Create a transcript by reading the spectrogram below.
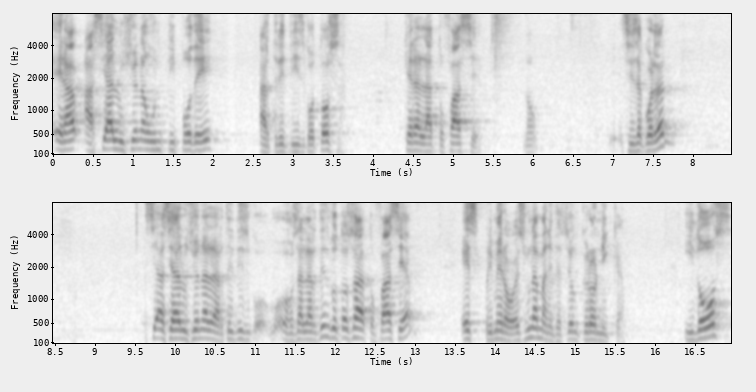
era, hacía alusión a un tipo de artritis gotosa, que era la atofasia, ¿no? ¿Sí se acuerdan? Se hacía alusión a la artritis, o sea, la artritis gotosa atofasia es, primero, es una manifestación crónica, y dos,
